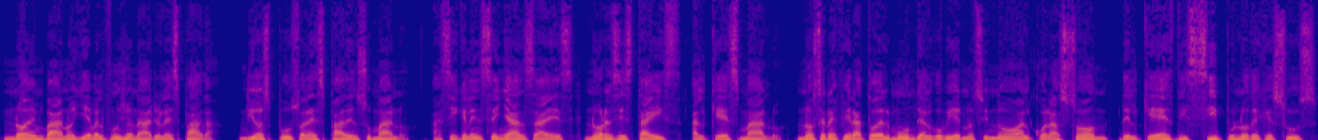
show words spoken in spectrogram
No en vano lleva el funcionario la espada. Dios puso la espada en su mano. Así que la enseñanza es no resistáis al que es malo. No se refiere a todo el mundo y al gobierno, sino al corazón del que es discípulo de Jesús.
